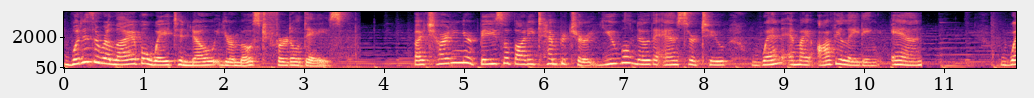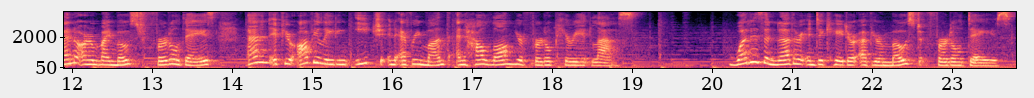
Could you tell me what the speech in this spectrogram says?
What is a reliable way to know your most fertile days? By charting your basal body temperature, you will know the answer to when am I ovulating and when are my most fertile days, and if you're ovulating each and every month and how long your fertile period lasts. What is another indicator of your most fertile days?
